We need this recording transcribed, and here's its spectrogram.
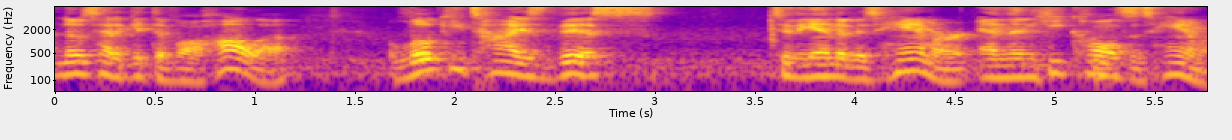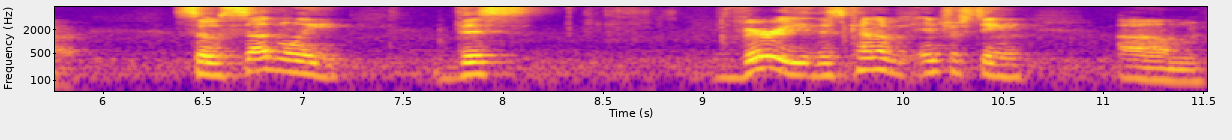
knows how to get to Valhalla. Loki ties this to the end of his hammer, and then he calls his hammer. So suddenly, this very this kind of interesting um,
